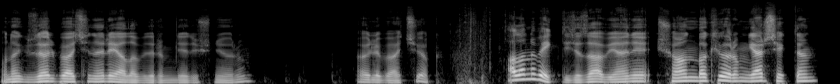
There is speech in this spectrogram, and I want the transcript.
Ona güzel bir açı nereye alabilirim diye düşünüyorum. Öyle bir açı yok. Alanı bekleyeceğiz abi. Yani şu an bakıyorum gerçekten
